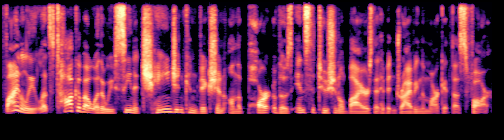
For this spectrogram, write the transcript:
Finally, let's talk about whether we've seen a change in conviction on the part of those institutional buyers that have been driving the market thus far.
